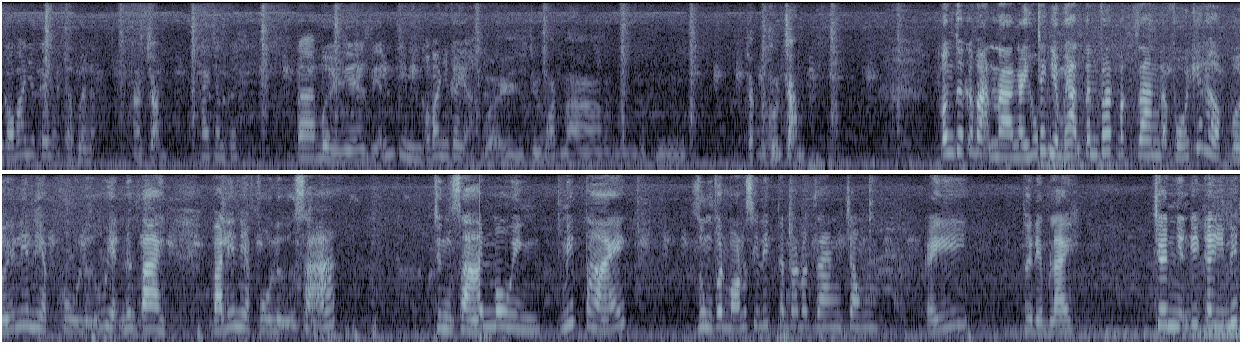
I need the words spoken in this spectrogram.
mình có bao nhiêu cây tất cả vườn ạ? 200 200 cây. Và buổi diễn thì mình có bao nhiêu cây ạ? bởi chưa bắt là chắc là hơn trăm Vâng thưa các bạn là ngày hôm trách nhiệm hạn Tân Phát Bắc Giang đã phối kết hợp với Liên hiệp Phụ nữ huyện Lương Tài và Liên hiệp Phụ nữ xã Trừng Xá mô hình mít thái dùng phân bón Silic Tân Phát Bắc Giang trong cái thời điểm này. Trên những cái cây mít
